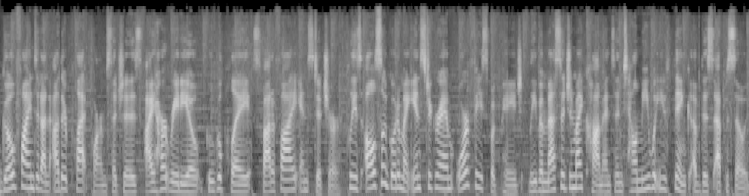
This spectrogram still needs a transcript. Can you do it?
Go find it on other platforms such as iHeartRadio, Google Play, Spotify, and Stitcher. Please also go to my Instagram or Facebook page, leave a message in my comments, and tell me what you think of this episode.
